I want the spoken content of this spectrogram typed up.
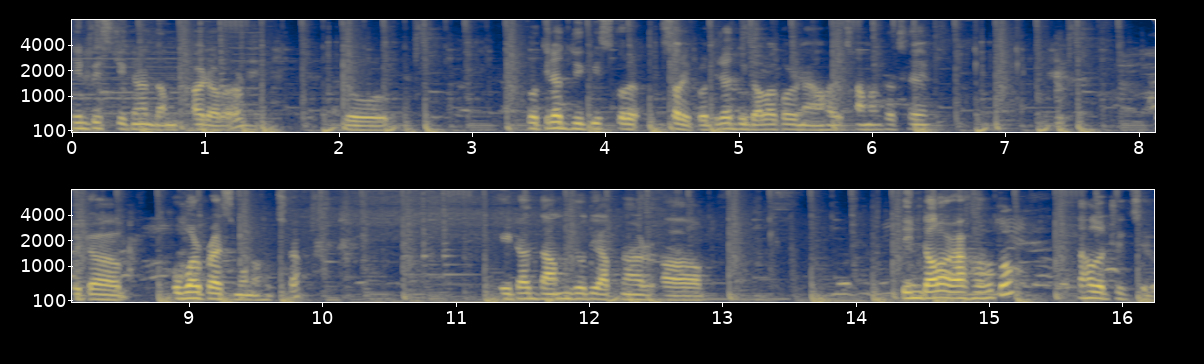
তিন পিস চিকেনের দাম ছয় ডলার তো প্রতিটা দুই পিস করে সরি প্রতিটা দুই ডলার করে নেওয়া হয়েছে। আমার কাছে এটা ওভার প্রাইস মনে হচ্ছে। এটার দাম যদি আপনার তিন ডলার রাখা হতো, তাহলে ঠিক ছিল।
